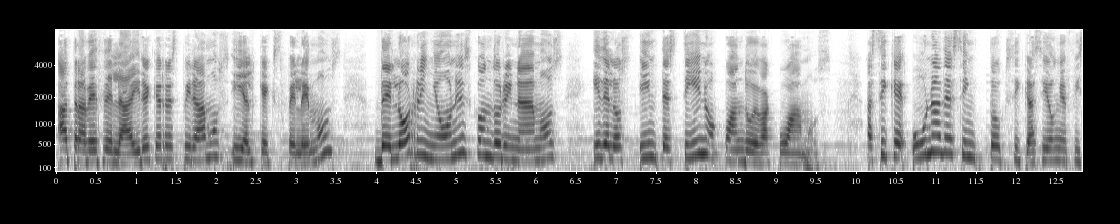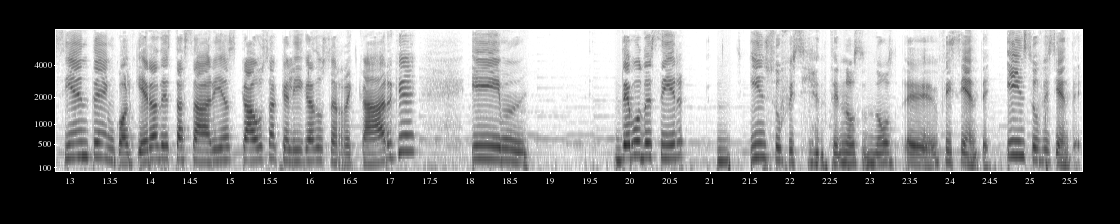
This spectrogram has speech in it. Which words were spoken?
a través del aire que respiramos y el que expelemos, de los riñones cuando orinamos y de los intestinos cuando evacuamos. Así que una desintoxicación eficiente en cualquiera de estas áreas causa que el hígado se recargue y mm, debo decir insuficiente, no, eh, eficiente, insuficiente.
